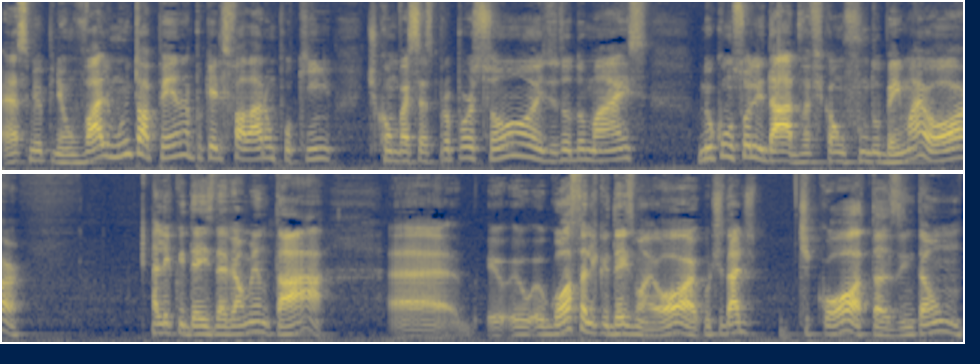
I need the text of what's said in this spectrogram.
essa é a minha opinião. Vale muito a pena porque eles falaram um pouquinho de como vai ser as proporções e tudo mais. No consolidado vai ficar um fundo bem maior, a liquidez deve aumentar. É, eu, eu, eu, gosto da liquidez maior, quantidade de cotas, então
